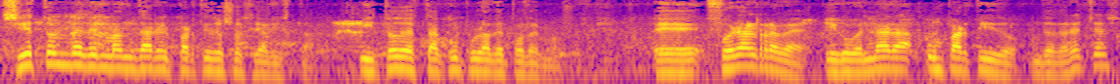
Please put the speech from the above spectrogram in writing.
Si esto en vez de mandar el Partido Socialista y toda esta cúpula de Podemos eh, fuera al revés y gobernara un partido de derechas,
